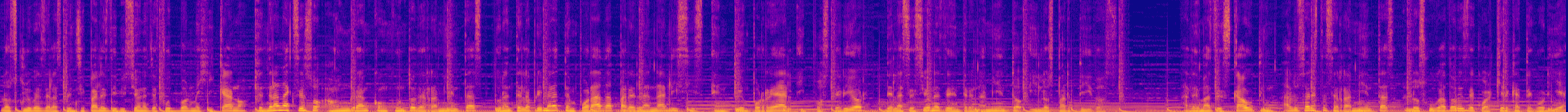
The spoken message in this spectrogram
Los clubes de las principales divisiones de fútbol mexicano tendrán acceso a un gran conjunto de herramientas durante la primera temporada para el análisis en tiempo real y posterior de las sesiones de entrenamiento y los partidos. Además de scouting, al usar estas herramientas, los jugadores de cualquier categoría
